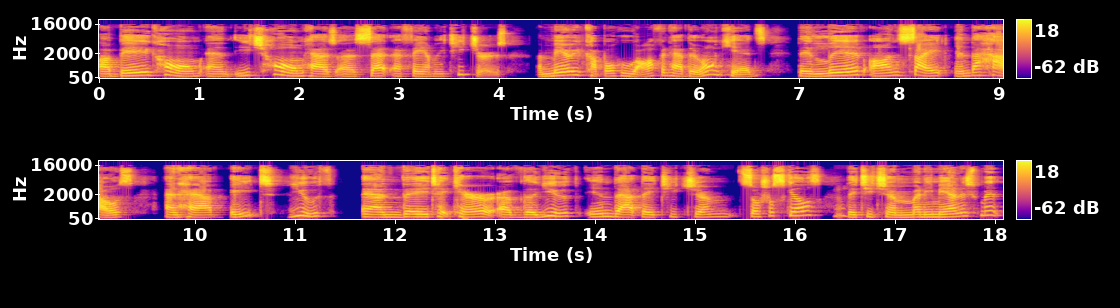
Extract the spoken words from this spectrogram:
a big home and each home has a set of family teachers, a married couple who often have their own kids. They live on site in the house and have eight youth and they take care of the youth in that they teach them social skills. Hmm. They teach them money management.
